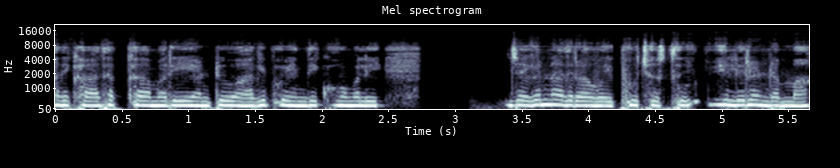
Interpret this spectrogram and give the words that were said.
అది కాదక్క మరి అంటూ ఆగిపోయింది కోమలి. జగన్నాథరావు వైపు చూస్తూ వెళ్ళిరండమ్మా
